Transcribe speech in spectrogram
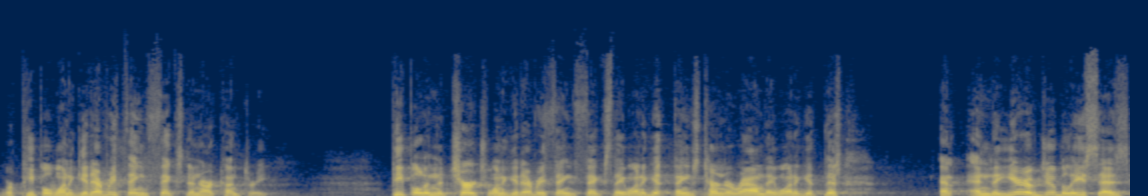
where people want to get everything fixed in our country. People in the church want to get everything fixed. They want to get things turned around. They want to get this. And, and the year of Jubilee says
